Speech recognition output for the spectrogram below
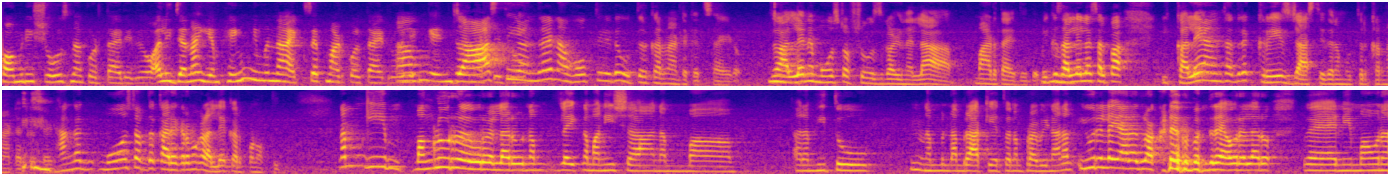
ಕಾಮಿಡಿ ಶೋಸ್ನ ಕೊಡ್ತಾ ಇದ್ದೀರೋ ಅಲ್ಲಿ ಜನ ಹೆಂಗೆ ನಿಮ್ಮನ್ನು ನಿಮ್ಮನ್ನ ಅಕ್ಸೆಪ್ಟ್ ಮಾಡ್ಕೊಳ್ತಾ ಇದ್ರು ಜಾಸ್ತಿ ಅಂದ್ರೆ ನಾವು ಹೋಗ್ತಿದ್ದೆ ಉತ್ತರ ಕರ್ನಾಟಕದ ಸೈಡು ಅಲ್ಲೇನೆ ಮೋಸ್ಟ್ ಆಫ್ ಶೋಸ್ಗಳನ್ನೆಲ್ಲ ಮಾಡ್ತಾ ಇದ್ದಿದ್ದು. ಬಿಕಾಸ್. ಅಲ್ಲೆಲ್ಲ ಸ್ವಲ್ಪ ಈ ಕಲೆ ಅಂತಂದ್ರೆ ಕ್ರೇಜ್ ಜಾಸ್ತಿ ಇದೆ ನಮ್ಮ ಉತ್ತರ ಕರ್ನಾಟಕ ಸೈಡ್ ಹಂಗಾಗಿ ಮೋಸ್ಟ್ ಆಫ್ ದ ಕಾರ್ಯಕ್ರಮಗಳು ಅಲ್ಲೇ ಕರ್ಕೊಂಡು ಹೋಗ್ತಿದ್ವಿ. ನಮ್ಗೆ ಈ ಮಂಗಳೂರು ಅವರೆಲ್ಲರೂ ನಮ್ ಲೈಕ್ ನಮ್ಮ ಅನೀಶಾ ನಮ್ಮ ನಮ್ಮ ಹಿತು ನಮ್ಮ ನಮ್ಮ ರಾಕಿ ಅಥವಾ ನಮ್ಮ ಪ್ರವೀಣ ನಮ್ಮ ಇವರೆಲ್ಲ ಯಾರಾದರೂ ಆ ಕಡೆಯವ್ರು ಬಂದರೆ ಅವರೆಲ್ಲರೂ ಏ ನಿಮ್ಮವನ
